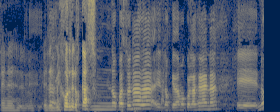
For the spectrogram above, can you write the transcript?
en el, en el No. mejor de los casos. No pasó nada, eh, nos quedamos con las ganas. Eh, no,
